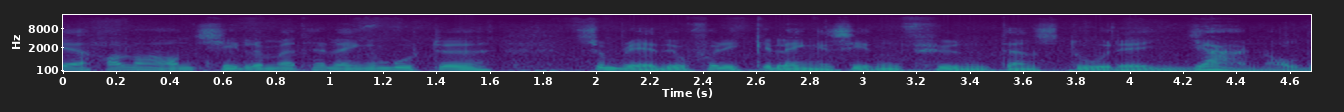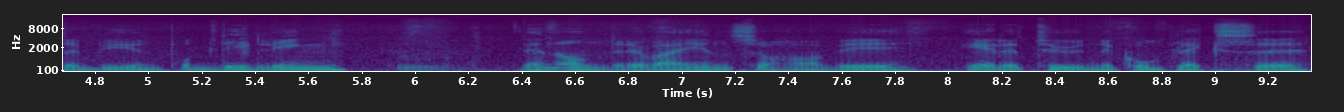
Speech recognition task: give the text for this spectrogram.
halvannen kilometer lenger borte, så ble det jo for ikke lenge siden funnet den store jernalderbyen på Dilling. Den andre veien så har vi hele Tunekomplekset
